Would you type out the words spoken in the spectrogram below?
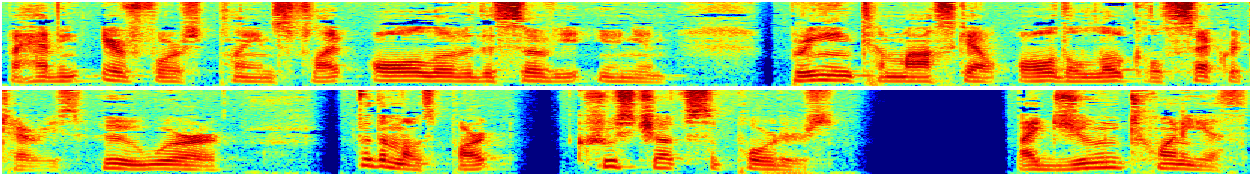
by having Air Force planes fly all over the Soviet Union, bringing to Moscow all the local secretaries, who were, for the most part, Khrushchev supporters. By June 20th,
